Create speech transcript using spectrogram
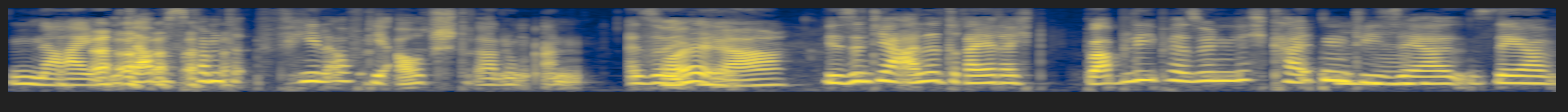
Nein, ich glaube, es kommt viel auf die Ausstrahlung an. Also Voll. Ja. wir sind ja alle drei recht bubbly Persönlichkeiten, die sehr, sehr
